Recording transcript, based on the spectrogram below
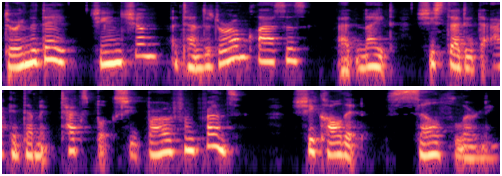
During the day, Qiansheng attended her own classes. At night, she studied the academic textbooks she borrowed from friends. She called it self-learning.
